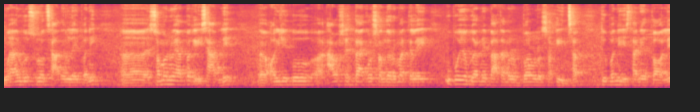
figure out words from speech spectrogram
उहाँहरूको स्रोत साधनलाई पनि समन्वयात्मक हिसाबले अहिलेको आवश्यकताको सन्दर्भमा त्यसलाई उपयोग गर्ने वातावरण बनाउन सकिन्छ। त्यो पनि स्थानीय तहले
